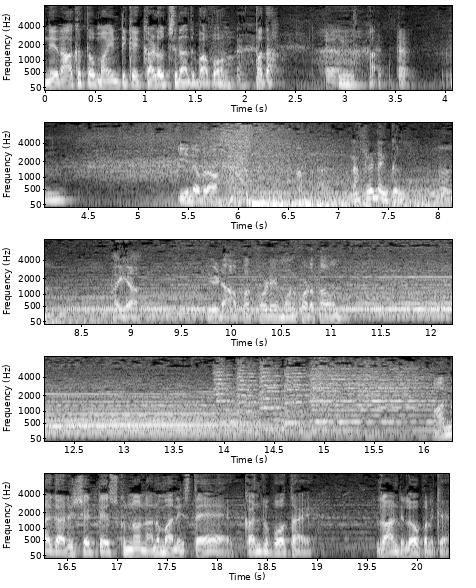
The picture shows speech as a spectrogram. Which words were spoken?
నీ రాకతో మా ఇంటికి కళొచ్చినది బాబు. పద. ఈయనెవరో? నా ఫ్రెండ్ అంకుల్. అయ్యా ఈడ ఆపక్కడేమో అని కొడతా ఉంది. అన్నగారి షర్ట్ వేసుకున్నాను అనుమానిస్తే కండ్లు పోతాయి. రాండి లోపలికే.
